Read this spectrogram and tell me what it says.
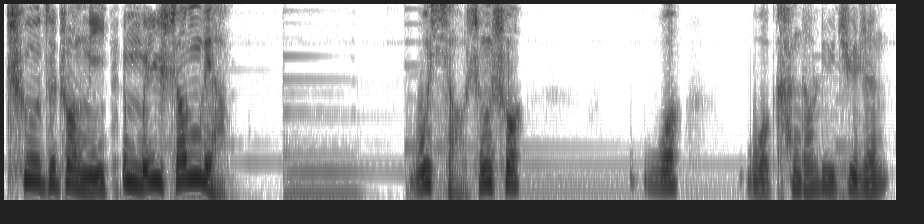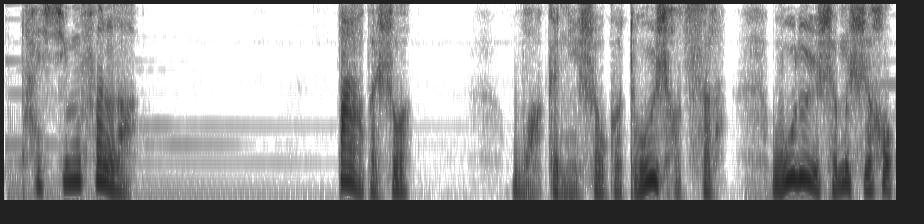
车子撞你没商量。”我小声说：“我，我看到绿巨人太兴奋了。”爸爸说：“我跟你说过多少次了，无论什么时候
